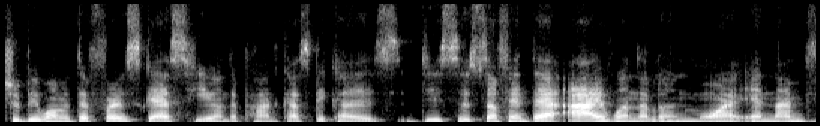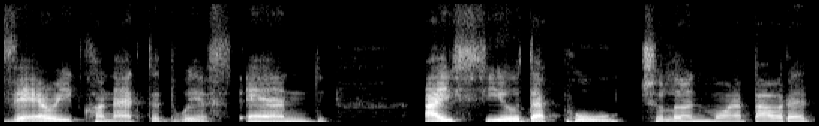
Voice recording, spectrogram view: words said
to be one of the first guests here on the podcast because this is something that i want to learn more and i'm very connected with. And i feel that pull to learn more about it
